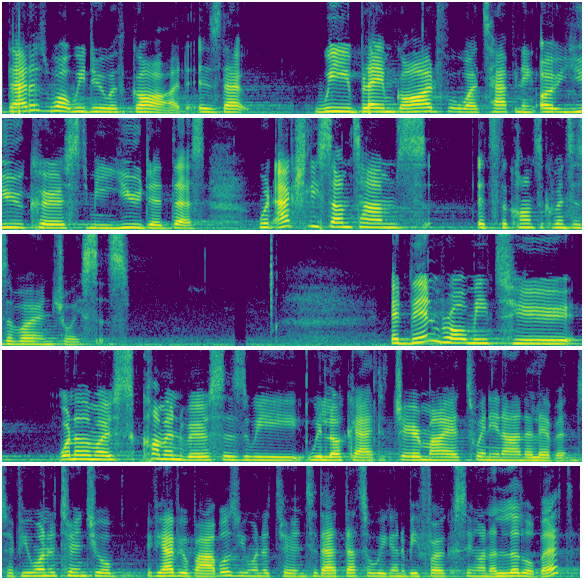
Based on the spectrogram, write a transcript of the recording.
that is what we do with God is that we blame God for what's happening. Oh, you cursed me, you did this. When actually sometimes it's the consequences of our own choices. It then brought me to one of the most common verses we, we look at, Jeremiah 29 11. So if you want to turn to your, if you have your Bibles, you want to turn to that, that's what we're going to be focusing on a little bit.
